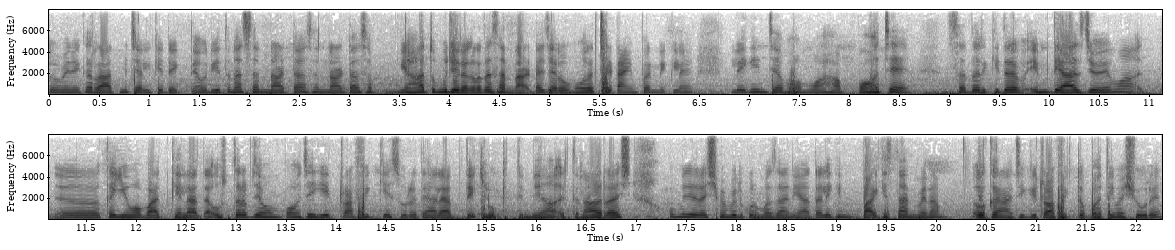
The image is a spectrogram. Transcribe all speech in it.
तो मैंने कहा, रात में चल के देखते हैं। और ये इतना सन्नाटा सन्नाटा सब, यहाँ तो मुझे लग रहा था सन्नाटा चलो बहुत अच्छे टाइम पर निकले हैं। लेकिन जब हम वहाँ पहुँचे, सदर की तरफ़ इम्तियाज़ जो है वहाँ कयूमाबाद कहलाता है। उस तरफ़ जब हम पहुँचे, ये ट्रैफ़िक की सूरत हाल आप देख लो कितना, इतना रश और मुझे रश में बिल्कुल मज़ा नहीं आता, लेकिन पाकिस्तान में ना, और कराची की ट्रैफ़िक तो बहुत ही मशहूर है।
